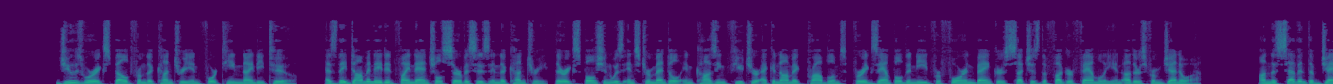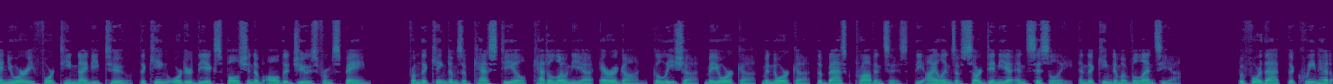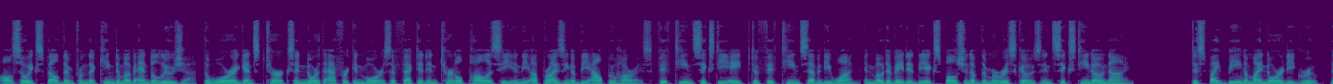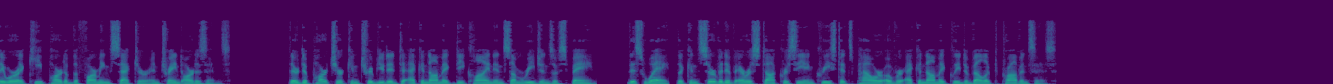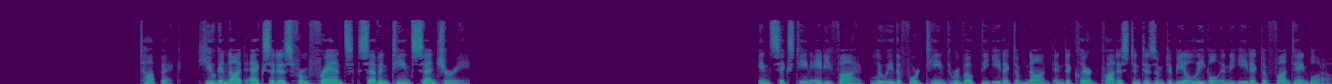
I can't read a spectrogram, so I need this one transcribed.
Jews were expelled from the country in 1492. As they dominated financial services in the country, their expulsion was instrumental in causing future economic problems, for example the need for foreign bankers such as the Fugger family and others from Genoa. On 7 January 1492, the king ordered the expulsion of all the Jews from Spain, from the kingdoms of Castile, Catalonia, Aragon, Galicia, Majorca, Minorca, the Basque provinces, the islands of Sardinia and Sicily, and the Kingdom of Valencia. Before that, the Queen had also expelled them from the Kingdom of Andalusia. The war against Turks and North African Moors affected internal policy in the uprising of the Alpujarras (1568–1571) and motivated the expulsion of the Moriscos in 1609. Despite being a minority group, they were a key part of the farming sector and trained artisans. Their departure contributed to economic decline in some regions of Spain. This way, the conservative aristocracy increased its power over economically developed provinces. Huguenot exodus from France 17th century. In 1685, Louis XIV revoked the Edict of Nantes and declared Protestantism to be illegal in the Edict of Fontainebleau.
